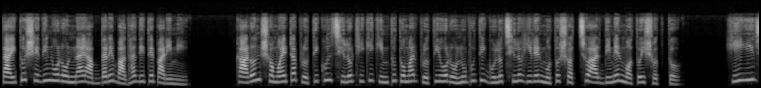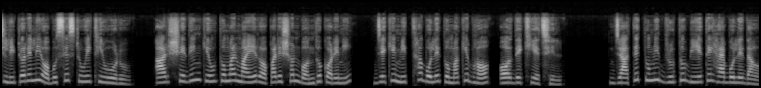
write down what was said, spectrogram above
তাই তো সেদিন ওর অন্যায় আবদারে বাধা দিতে পারিনি। কারণ সময়টা প্রতিকূল ছিল ঠিকই কিন্তু তোমার প্রতি ওর অনুভূতিগুলো ছিল হীরের মতো স্বচ্ছ আর দিনের মতোই সত্য। He is literally obsessed with you Aru আর সেদিন কেউ তোমার মায়ের অপারেশন বন্ধ করেনি, যেকে মিথ্যা বলে তোমাকে ভ, অ দেখিয়েছিল। যাতে তুমি দ্রুত বিয়েতে হ্যাঁ বলে দাও।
